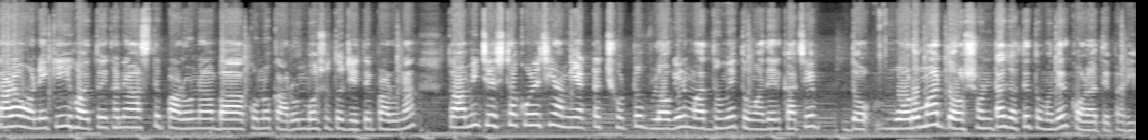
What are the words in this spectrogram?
তারা অনেকেই হয়তো এখানে আসতে পারো না বা কোনো কারণবশত যেতে পারো না। তো আমি চেষ্টা করেছি আমি একটা ছোট্ট ব্লগের মাধ্যমে তোমাদের কাছে দ- বড় মার দর্শনটা যাতে তোমাদের করাতে পারি।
